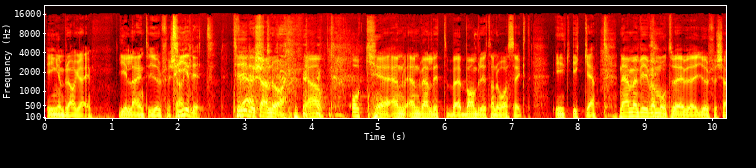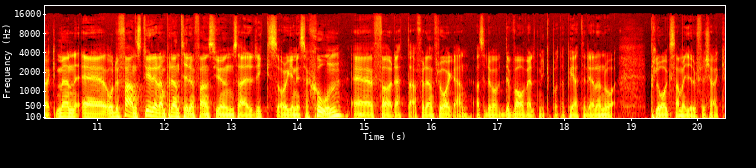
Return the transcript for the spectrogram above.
ingen bra grej. Gillar inte djurförsök. Tidigt. Tidigt ändå. Ja. Och eh, en, en väldigt banbrytande åsikt. I, icke. Nej, men vi var mot eh, djurförsök. Men, eh, och det fanns det ju redan på den tiden fanns ju en så här riksorganisation eh, för detta, för den frågan. Alltså det var, det var väldigt mycket på tapeten redan då. Plågsamma djurförsök.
